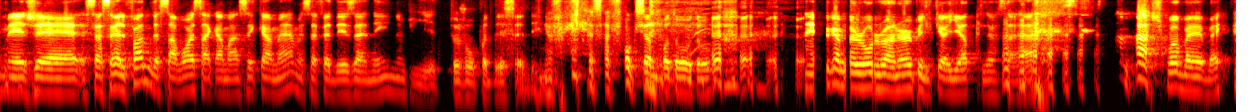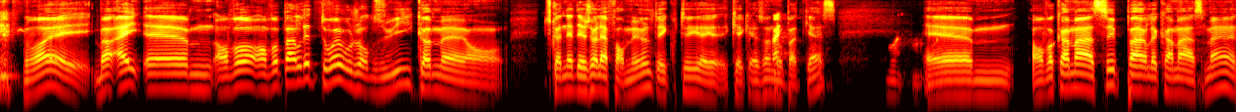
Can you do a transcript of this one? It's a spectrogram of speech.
Mais j'ai- ça serait le fun de savoir ça a commencé comment, mais ça fait des années, là, puis il est toujours pas décédé. là. Ça fonctionne pas trop trop. C'est un peu comme le Roadrunner puis le Coyote. Là. Ça, ça marche pas bien, bien. Ouais. Bon, hey, euh, on, va, on va parler de toi aujourd'hui. Comme euh, on- tu connais déjà la formule, tu as écouté euh, quelques-uns de Ouais. nos podcasts. Ouais. Euh, on va commencer par le commencement.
